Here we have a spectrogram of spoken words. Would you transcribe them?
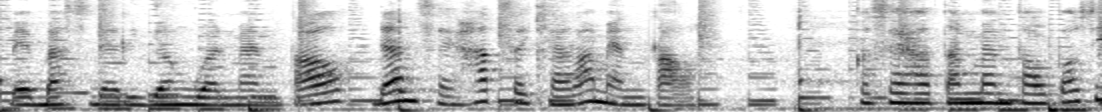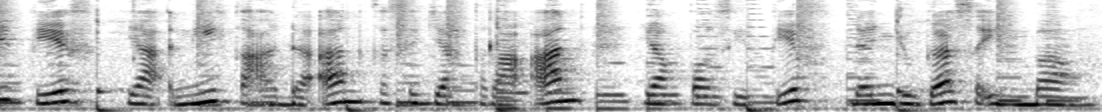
bebas dari gangguan mental dan sehat secara mental. Kesehatan mental positif yakni keadaan kesejahteraan yang positif dan juga seimbang.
